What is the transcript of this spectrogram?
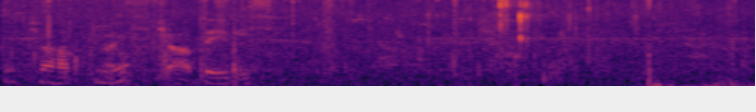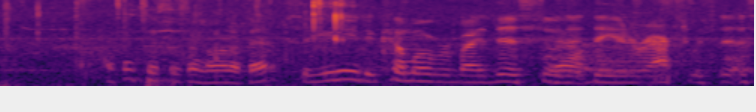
Good job, Blue. Nice job, babies. I think this is a non-event. So you need to come over by this so Yeah. that they interact with this.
